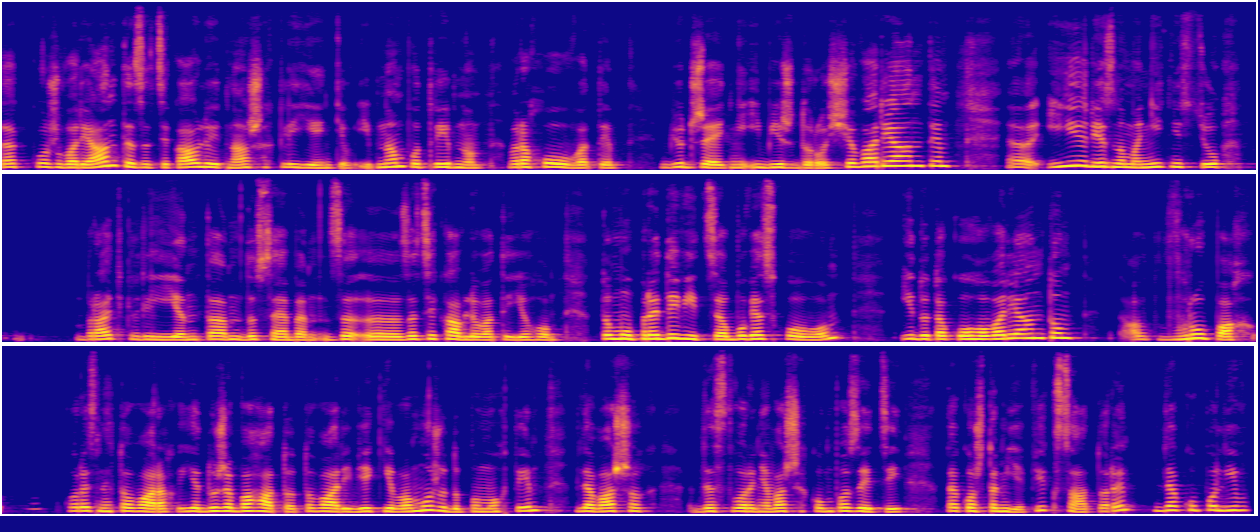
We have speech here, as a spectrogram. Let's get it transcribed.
також варіанти зацікавлюють наших клієнтів. І нам потрібно враховувати бюджетні і більш дорожчі варіанти, е, і різноманітністю брати клієнта до себе, е, зацікавлювати його. Тому придивіться обов'язково і до такого варіанту. В групах корисних товарах є дуже багато товарів, які вам можуть допомогти для, ваших, для створення ваших композицій. Також там є фіксатори для куполів,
